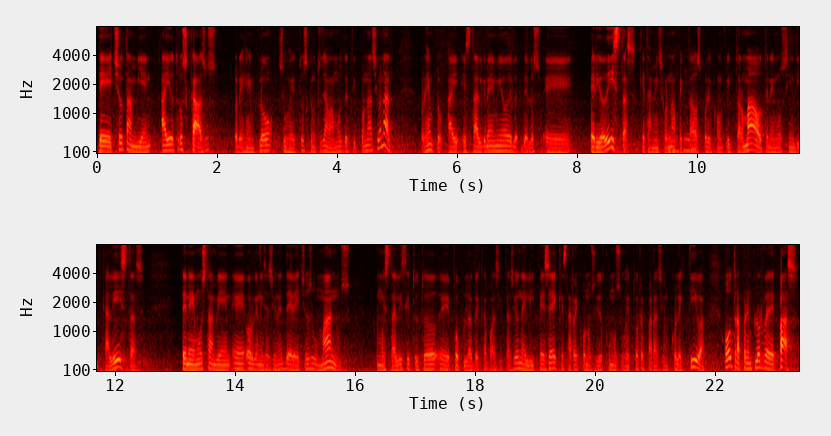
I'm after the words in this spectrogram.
De hecho, también hay otros casos, por ejemplo, sujetos que nosotros llamamos de tipo nacional, Por ejemplo, ahí está el gremio de, los eh, periodistas que también fueron afectados por el conflicto armado, tenemos sindicalistas, tenemos también eh, organizaciones de derechos humanos, como está el Instituto eh, Popular de Capacitación, el IPC, que está reconocido como sujeto de reparación colectiva. Otra, por ejemplo, Red de Paz,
